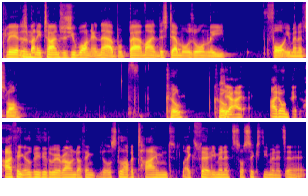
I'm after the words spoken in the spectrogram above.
play it as many times as you want in there, but bear in mind, this demo is only 40 minutes long. Cool. Cool. So yeah, I, I don't think I think it'll be the other way around. I think you'll still have a timed like thirty minutes or sixty minutes in it.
